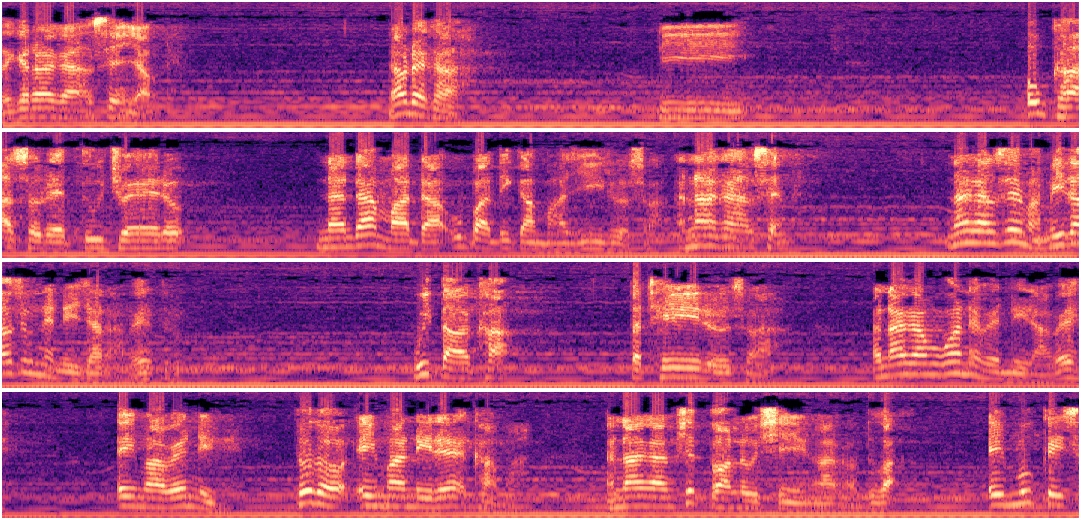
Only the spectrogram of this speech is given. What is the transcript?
တက္ကရာကအဆင့်ရောက်တယ်နောက်တစ်ခါဒီဥက္ခဆိုတဲ့သူကျွယ်တို့နန္ဒမာတာဥပတိကမာကြီးတို့ဆိုတာအနာဂံအဆင့်ပဲအနာဂံအဆင့်မှာမိသားစုနဲ့နေကြတာပဲသူတို့ဝိတာခတထေးတို့ဆိုတာအနာဂံဘဝနဲ့ပဲနေတာပဲအိမ်မှာပဲနေတယ်သို့တော့အိမ်မှာနေတဲ့အခါမှာအနာဂံဖြစ်သွားလို့ရှိရင်ကတော့သူက အိမ်မှုကိစ္စ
